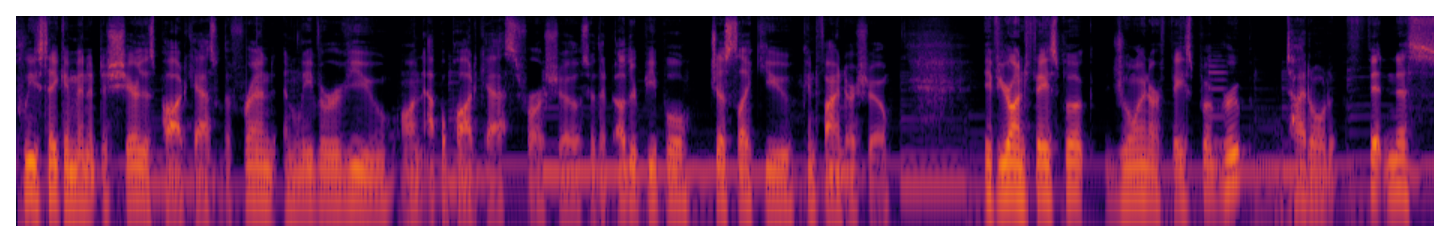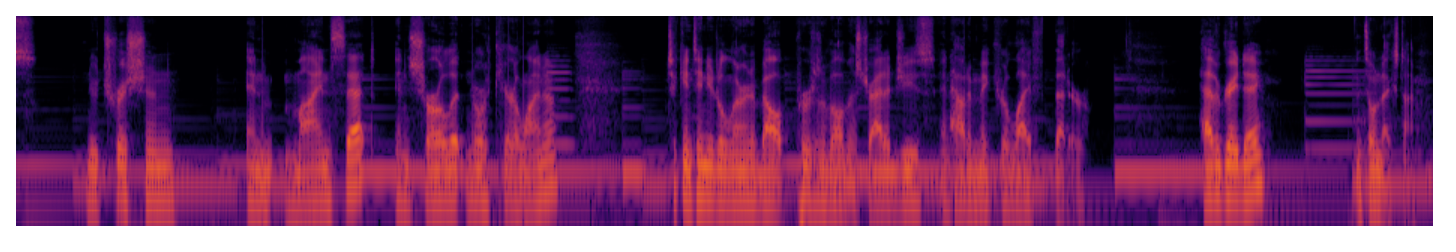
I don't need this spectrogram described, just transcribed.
Please take a minute to share this podcast with a friend and leave a review on Apple Podcasts for our show so that other people just like you can find our show. If you're on Facebook, join our Facebook group titled Fitness, Nutrition, and Mindset in Charlotte, North Carolina to continue to learn about personal development strategies and how to make your life better. Have a great day. Until next time.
